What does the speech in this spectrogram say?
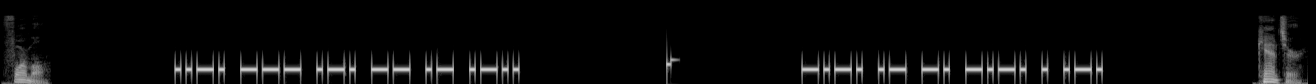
Formal. Cancer.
